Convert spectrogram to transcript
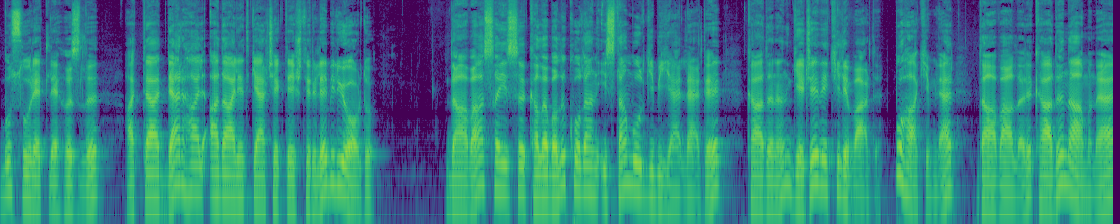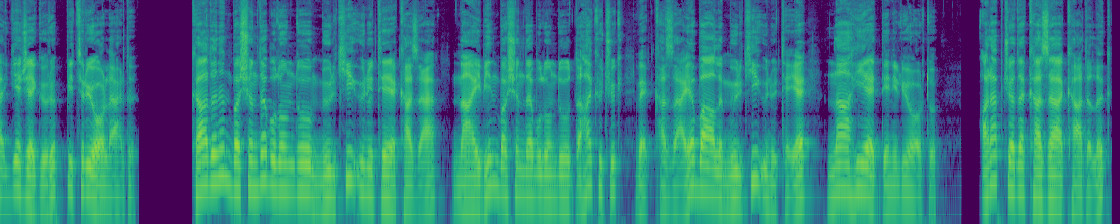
Bu suretle hızlı, hatta derhal adalet gerçekleştirilebiliyordu. Dava sayısı kalabalık olan İstanbul gibi yerlerde kadının gece vekili vardı. Bu hakimler davaları kadı namına gece görüp bitiriyorlardı. Kadının başında bulunduğu mülki üniteye kaza, naibin başında bulunduğu daha küçük ve kazaya bağlı mülki üniteye nahiye deniliyordu. Arapçada kaza kadılık,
